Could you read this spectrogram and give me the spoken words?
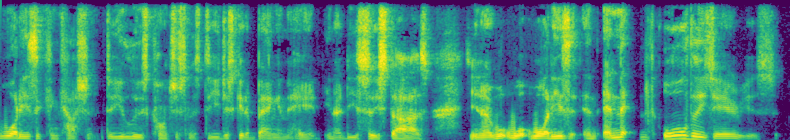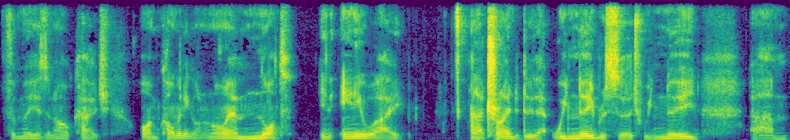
what is a concussion? Do you lose consciousness? Do you just get a bang in the head? You know, do you see stars? You know, what what, what is it? And and all these areas for me as an old coach, I'm commenting on, and I am not in any way uh, trained to do that. We need research. We need um,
